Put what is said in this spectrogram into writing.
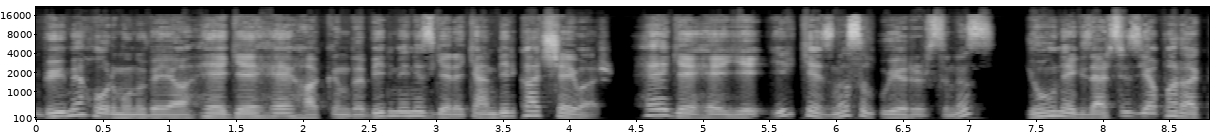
Büyüme hormonu veya HGH hakkında bilmeniz gereken birkaç şey var. HGH'yi ilk kez nasıl uyarırsınız? Yoğun egzersiz yaparak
